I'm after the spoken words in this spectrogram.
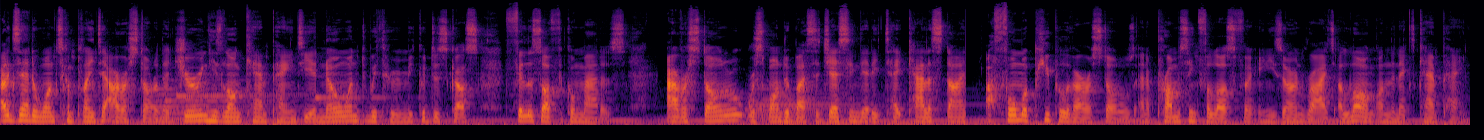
Alexander once complained to Aristotle that during his long campaigns he had no one with whom he could discuss philosophical matters. Aristotle responded by suggesting that he take Callisthenes, a former pupil of Aristotle's and a promising philosopher in his own right, along on the next campaign.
